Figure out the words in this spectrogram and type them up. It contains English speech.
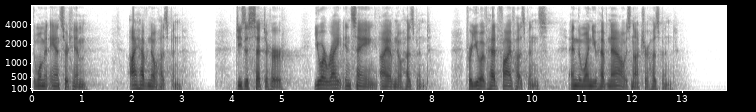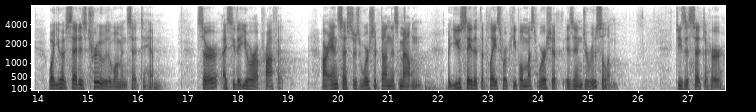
The woman answered him, I have no husband. Jesus said to her, You are right in saying, I have no husband, for you have had five husbands, and the one you have now is not your husband. What you have said is true, the woman said to him. Sir, I see that you are a prophet. Our ancestors worshipped on this mountain, but you say that the place where people must worship is in Jerusalem. Jesus said to her,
